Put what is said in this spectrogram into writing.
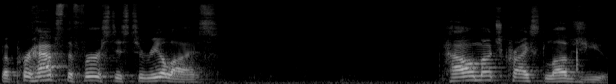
But perhaps the first is to realize how much Christ loves you,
